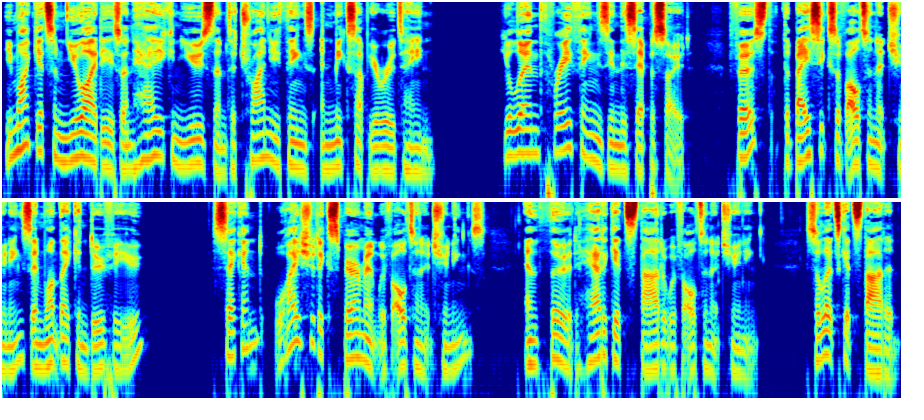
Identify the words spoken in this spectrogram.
you might get some new ideas on how you can use them to try new things and mix up your routine. You'll learn three things in this episode. First, the basics of alternate tunings and what they can do for you. Second, why you should experiment with alternate tunings. And third, how to get started with alternate tuning. So let's get started.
